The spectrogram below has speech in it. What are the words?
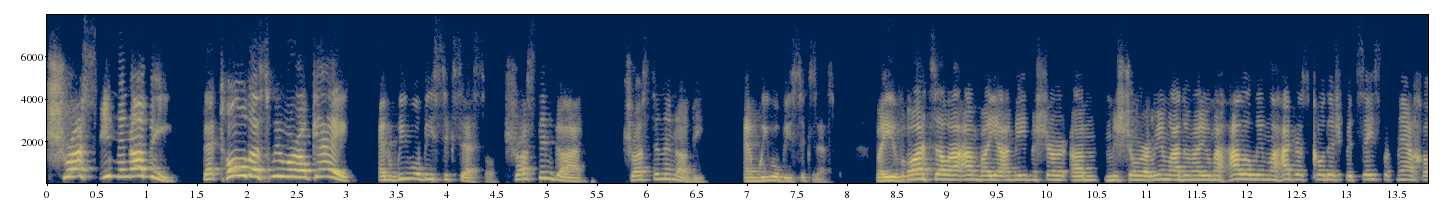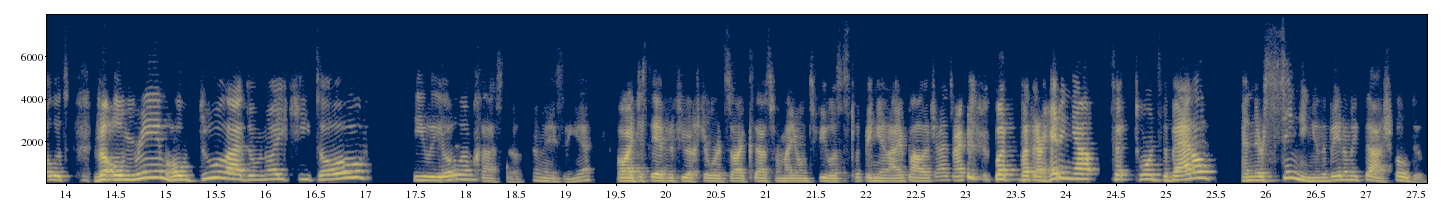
trust in the Navi that told us we were okay, and we will be successful. Trust in God, trust in the Navi, and we will be successful. ויבוא אצל העם ויעמיד משוררים לאדוני ומהללים להדרס קודש בצייס לפני החלוץ ואומרים הודו לאדוני כי טוב כי לעולם חסדו. Amazing, yeah? Oh, I just added a few extra words. Sorry, because that's from my own tefillah slipping in. I apologize, right? But but they're heading out to, towards the battle and they're singing in the Beit HaMikdash. Hodu.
